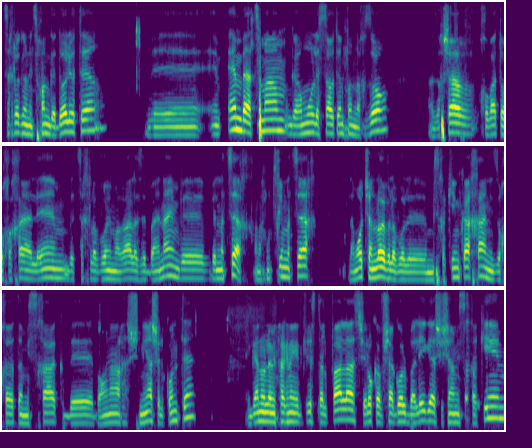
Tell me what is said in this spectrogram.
צריך להיות גם ניצחון גדול יותר, והם בעצמם גרמו לסאוטהמפטון לחזור. אז עכשיו חובת ההוכחה היא עליהם, וצריך לבוא עם הרעל הזה בעיניים ו- ולנצח. אנחנו צריכים לנצח, למרות שאני לא אוהב לבוא למשחקים ככה, אני זוכר את המשחק בעונה השנייה של קונטה. הגענו למשחק נגד קריסטל פלאס, שלא כבשה גול בליגה, שישה משחקים,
